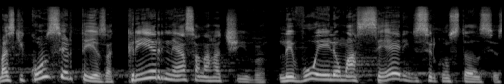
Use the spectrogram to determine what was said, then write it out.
Mas que com certeza crer nessa narrativa levou ele a uma série de circunstâncias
